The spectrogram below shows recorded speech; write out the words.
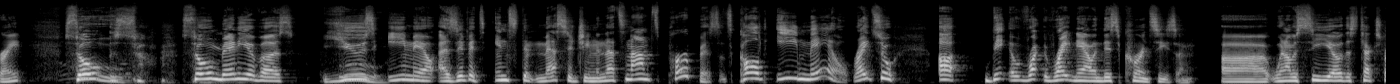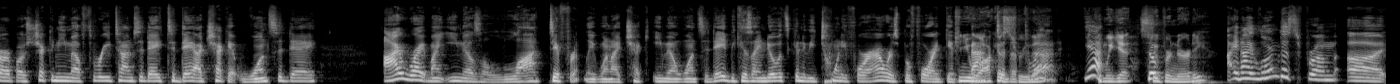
right? So, so so many of us use Ooh. email as if it's instant messaging and that's not its purpose. It's called email, right? So uh be, uh, right, right now in this current season, uh when I was CEO of this tech startup, I was checking email 3 times a day. Today I check it once a day. I write my emails a lot differently when I check email once a day because I know it's going to be 24 hours before I get back to the. Can you walk us through thread. that? Yeah. Can we get So- super nerdy? and I learned this from uh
